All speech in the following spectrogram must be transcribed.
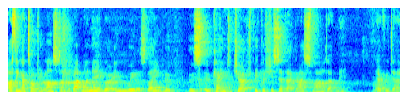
I think I told you last time about my neighbour in Wheelers Lane who, who came to church because she said that guy smiled at me every day.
